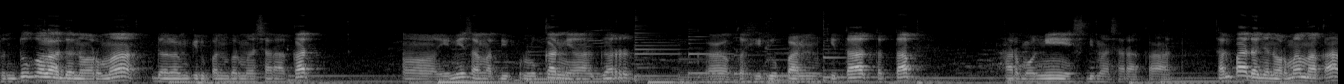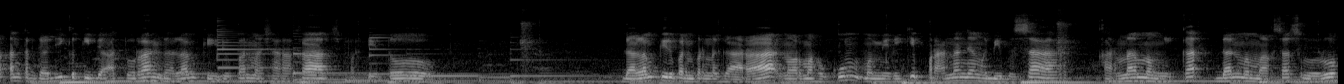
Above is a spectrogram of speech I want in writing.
tentu kalau ada norma dalam kehidupan bermasyarakat uh, ini sangat diperlukan ya agar uh, kehidupan kita tetap harmonis di masyarakat. Tanpa adanya norma maka akan terjadi ketidakaturan dalam kehidupan masyarakat seperti itu. Dalam kehidupan bernegara, norma hukum memiliki peranan yang lebih besar karena mengikat dan memaksa seluruh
